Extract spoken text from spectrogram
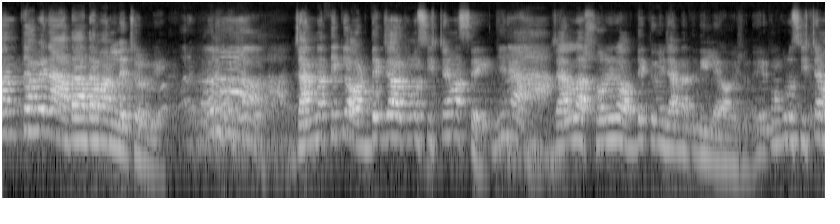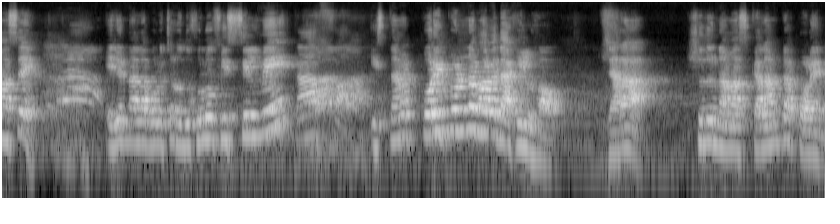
মানতে হবে না আদা আদা মানলে চলবে? জান্নাতে কি অর্ধেক যাওয়ার কোনো সিস্টেম আছে? যে আল্লাহ শরীরে অর্ধেক তুমি জান্নাতে দিলে হবে শুধু। এরকম কোনো সিস্টেম আছে? এই জন্য আল্লাহ বলেছেন উদখুলু পরিপূর্ণভাবে দাখিল হও। যারা শুধু নামাজ কালামটা পড়েন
